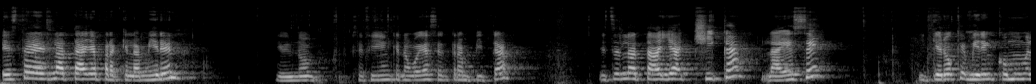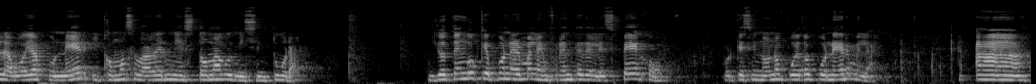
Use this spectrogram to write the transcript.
Esta es la talla para que la miren. Y no se fijen que no voy a hacer trampita. Esta es la talla chica, la S. Y quiero que miren cómo me la voy a poner y cómo se va a ver mi estómago y mi cintura. Yo tengo que ponérmela enfrente del espejo, porque si no, no puedo ponérmela. Ah,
